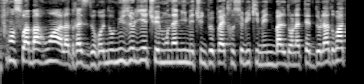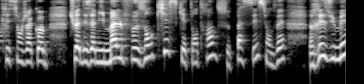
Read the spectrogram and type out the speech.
François Barouin à l'adresse de Renaud Muselier, tu es mon ami, mais tu ne peux pas être celui qui met une balle dans la tête de la droite. Christian Jacob, tu as des amis malfaisants. Qu'est-ce qui est en train de se passer si on devait résumer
